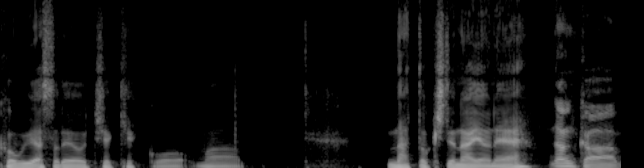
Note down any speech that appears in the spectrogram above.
コービーはそれをチェ結構、まあ、納得してないよね。なんか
